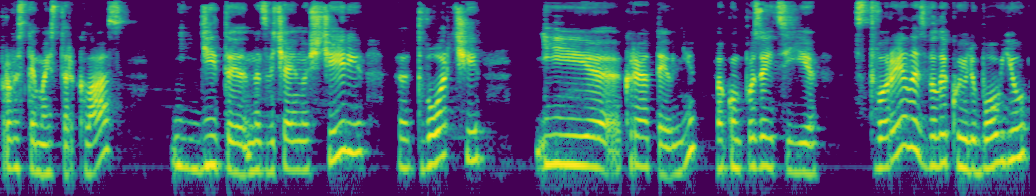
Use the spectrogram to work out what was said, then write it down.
провести майстер-клас. Діти надзвичайно щирі, е, творчі і креативні. Композиції створили з великою любов'ю,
